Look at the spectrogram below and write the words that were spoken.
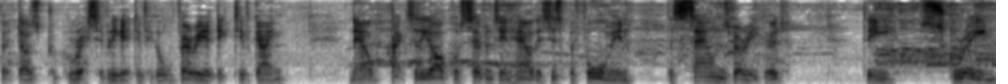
but does progressively get difficult. Very addictive game. Now back to the Archos 70, how this is performing. The sound's very good. The screen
